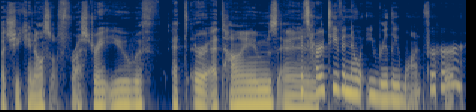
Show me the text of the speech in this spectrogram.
but she can also frustrate you with at or at times. And It's hard to even know what you really want for her.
